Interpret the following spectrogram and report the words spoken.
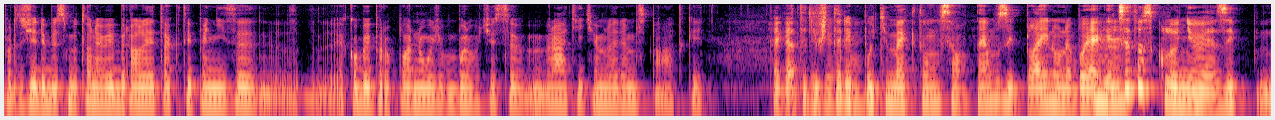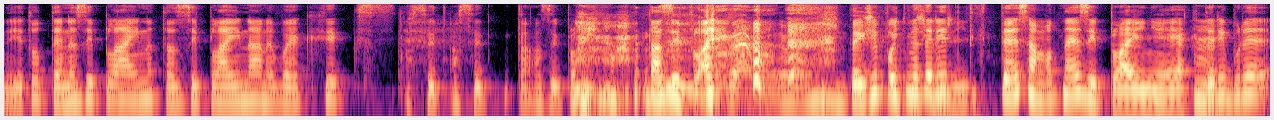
protože kdyby jsme to nevybrali, tak ty peníze jakoby propadnou, že, že se vrátí těm lidem zpátky. Tak a teď už tedy pojďme k tomu samotnému ziplineu, nebo jak, mm-hmm. jak mhm. se to skloňuje? Zip, je to ten zipline, ta ziplina, nebo jak... jak... Asi, asi ta ziplina. ta ziplina. Takže pojďme tedy k té samotné ziplině. Jak, hmm. tedy bude,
